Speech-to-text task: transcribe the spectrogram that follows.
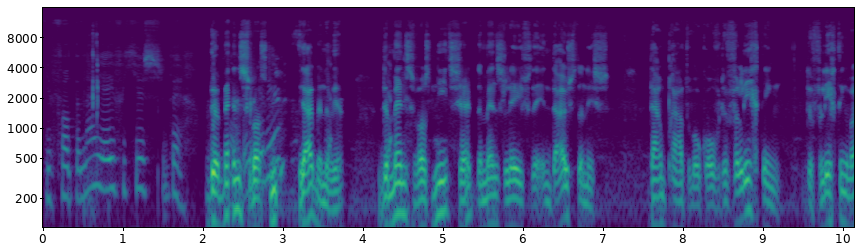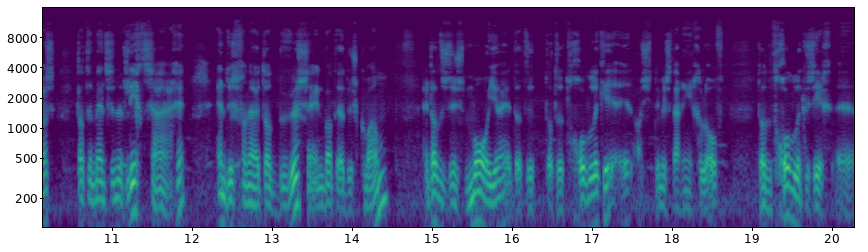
je valt bij mij eventjes weg. De mens ja, was niet. Ja, ik ben er weer. De mens was niets. Hè. De mens leefde in duisternis. Daarom praten we ook over de verlichting. De verlichting was dat de mensen het licht zagen. En dus vanuit dat bewustzijn wat er dus kwam. En dat is dus het mooie, hè, dat, het, dat het goddelijke, als je tenminste daarin gelooft, dat het goddelijke zich eh,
